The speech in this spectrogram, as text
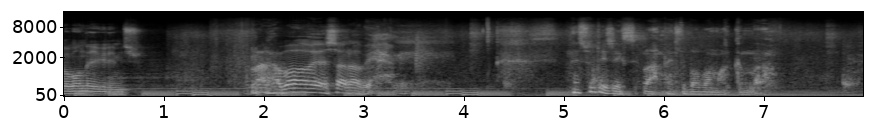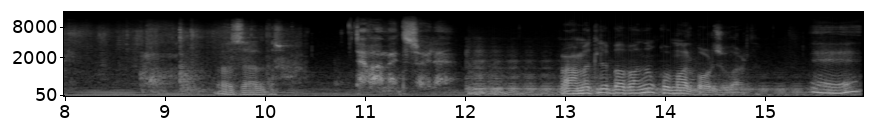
Babanla ilgiliymiş. Merhaba Yaşar abi. Ne söyleyeceksin rahmetli babam hakkında? Özeldir. Devam et söyle. Rahmetli babanın kumar borcu vardı. Ee,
